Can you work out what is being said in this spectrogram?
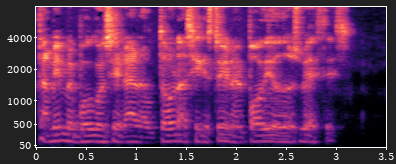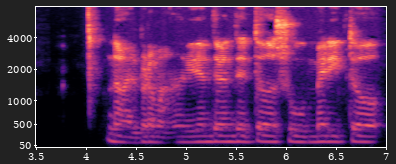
también me puedo considerar autor, así que estoy en el podio dos veces. No, es broma. Evidentemente todo su mérito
